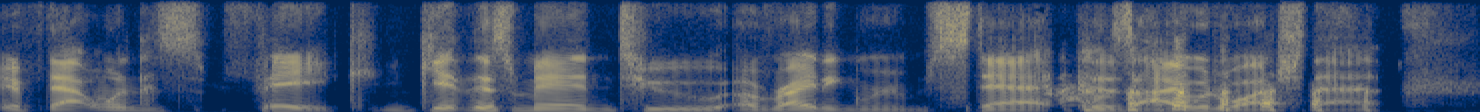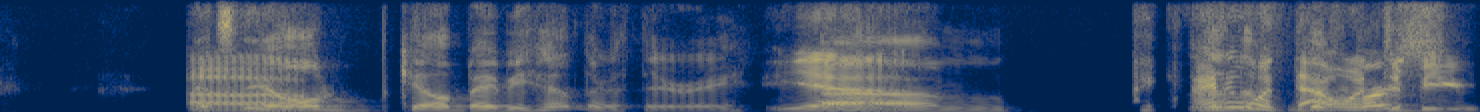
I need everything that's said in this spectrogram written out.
if that one's fake, get this man to a writing room stat because I would watch that. It's the Uh, old kill baby Hitler theory. Yeah. Um, I kind the- of want that one first- to be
